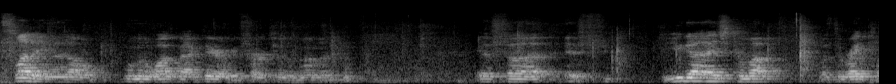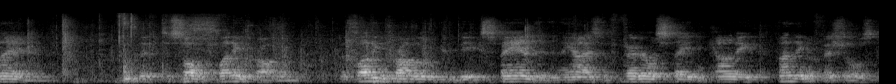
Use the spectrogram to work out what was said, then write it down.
flooding, and I'll, I'm gonna walk back there and refer to in a moment. If, uh, if you guys come up with the right plan to to solve the flooding problem, the flooding problem could be expanded in the eyes of federal, state, and county funding officials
